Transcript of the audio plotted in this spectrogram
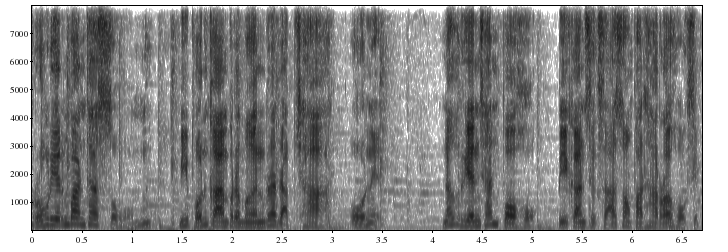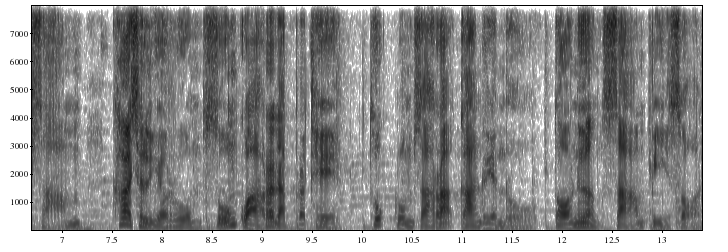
โรงเรียนบ้านท่าโสม มีผลการประเมินระดับชาติ o n e t นักเรียนชั้นป .6 ปีการศึกษา 2563 ค่าเฉลี่ยรวมสูงกว่าระดับประเทศ ทุกกลุ่มสาระการเรียนรู้ต่อเนื่อง 3 ปีซ้อน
